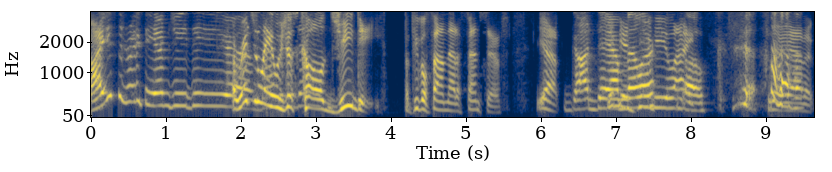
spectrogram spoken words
I used to drink the MGD. uh, Originally, it was just called GD, but people found that offensive. Yeah, Goddamn Give me a Miller. GD light. Oh. so there you have it.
